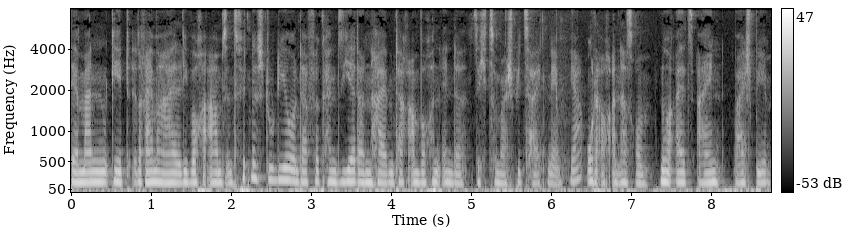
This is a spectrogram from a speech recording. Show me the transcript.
der Mann geht dreimal die Woche abends ins Fitnessstudio und dafür kann sie ja dann einen halben Tag am Wochenende sich zum Beispiel Zeit nehmen, ja, oder auch andersrum, nur als ein Beispiel.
